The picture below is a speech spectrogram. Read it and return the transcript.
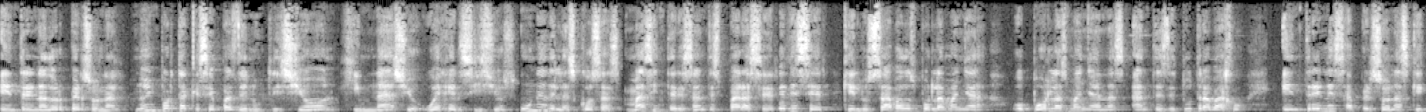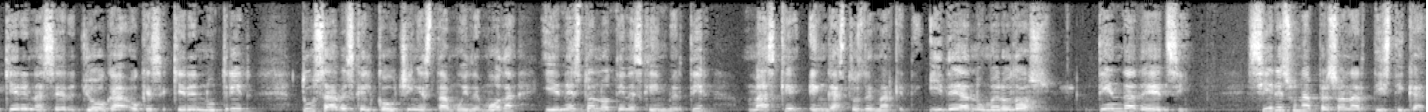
entrenador personal. No importa que sepas de nutrición, gimnasio o ejercicios, una de las cosas más interesantes para hacer puede ser que los sábados por la mañana o por las mañanas antes de tu trabajo entrenes a personas que quieren hacer yoga o que se quieren nutrir. Tú sabes que el coaching está muy de moda y en esto no tienes que invertir más que en gastos de marketing. Idea número dos, tienda de Etsy. Si eres una persona artística,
